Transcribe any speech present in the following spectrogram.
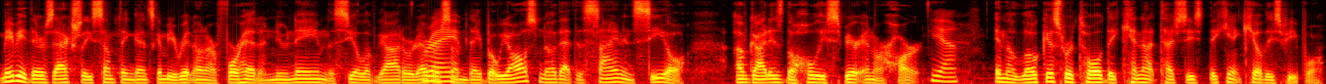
maybe there's actually something that's going to be written on our forehead, a new name, the seal of God, or whatever Right. someday. But we also know that the sign and seal of God is the Holy Spirit in our heart. Yeah. And the locusts were told they cannot touch these, they can't kill these people,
